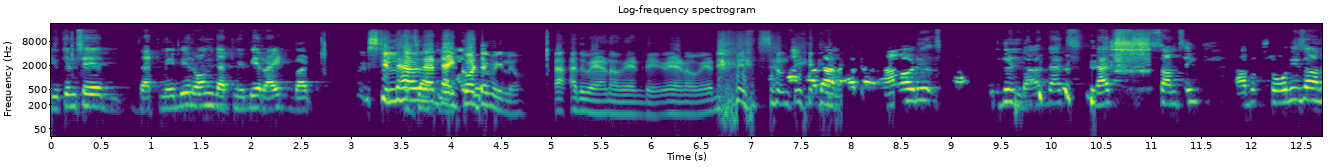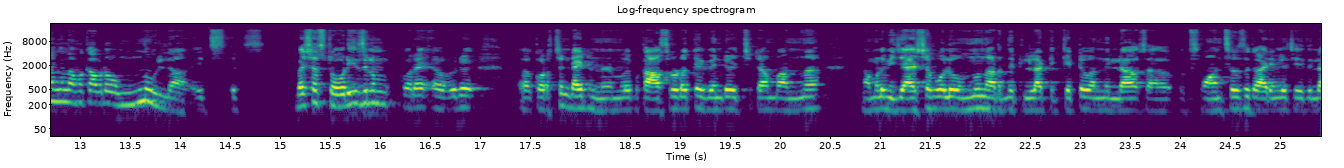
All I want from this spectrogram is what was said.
you can say that may be wrong that may be right but still have that exactly. dichotomy ലോ അ- അത് വേണോ വേണ്ടേ വേണോ വേണ്ടേ. ആ ഒരു ഇതുണ്ട്. സംതിങ് അപ്പൊ സ്റ്റോറീസ് ആണെങ്കിൽ നമുക്ക് അവിടെ ഒന്നുമില്ല. ഇറ്റ്സ് ഇറ്റ്സ് പക്ഷെ സ്റ്റോറീസിലും കുറെ ഒരു കുറച്ചുണ്ടായിട്ടുണ്ട്. നമ്മളിപ്പോ കാസർഗോഡൊക്കെ ഇവന്റ് വെച്ചിട്ടാകുമ്പോ അന്ന് നമ്മൾ വിചാരിച്ച പോലെ ഒന്നും നടന്നിട്ടില്ല. ടിക്കറ്റ് വന്നില്ല. സ്പോൺസേഴ്സ് കാര്യങ്ങൾ ചെയ്തില്ല.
